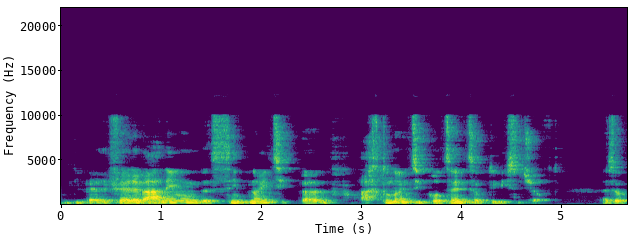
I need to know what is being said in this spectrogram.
Und die periphere Wahrnehmung, das sind 90, äh, 98 Prozent, sagt die Wissenschaft. Also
